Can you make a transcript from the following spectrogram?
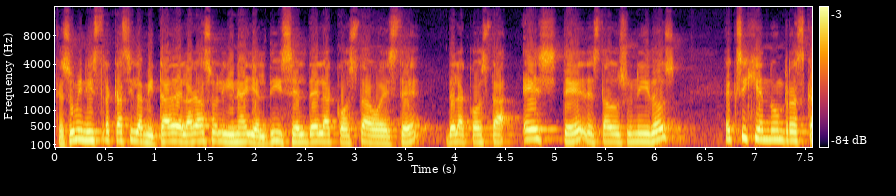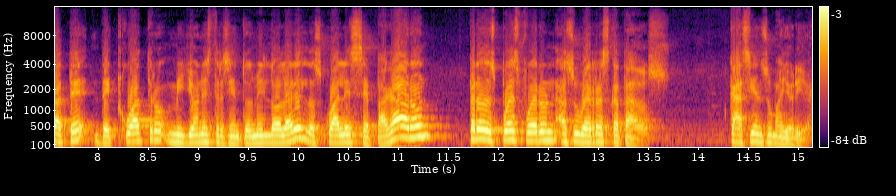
que suministra casi la mitad de la gasolina y el diésel de la costa oeste, de la costa este de Estados Unidos, exigiendo un rescate de 4.300.000 dólares, los cuales se pagaron, pero después fueron a su vez rescatados, casi en su mayoría.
